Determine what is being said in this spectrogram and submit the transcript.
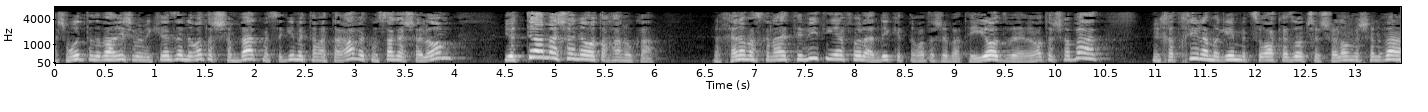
משמעות הדבר היא שבמקרה זה נרות השבת משיגים את המטרה ואת מושג השלום יותר מאשר נרות החנוכה. לכן המסקנה הטבעית היא איפה להדליק את נרות השבת. היות ונרות השבת מלכתחילה מגיעים בצורה כזאת של שלום ושלווה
